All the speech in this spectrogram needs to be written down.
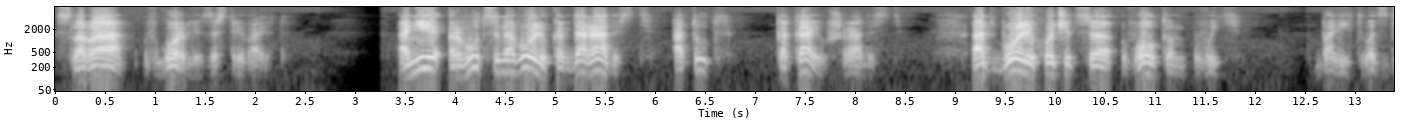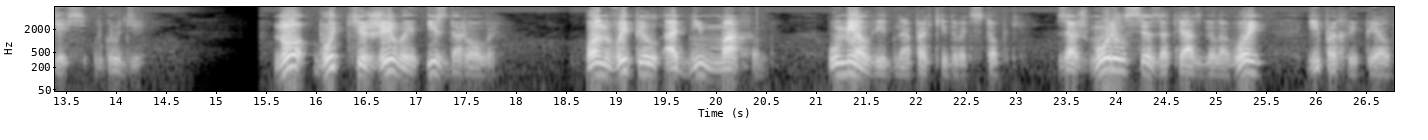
«Слова в горле застревают». Они рвутся на волю, когда радость, а тут какая уж радость. От боли хочется волком выть. Болит вот здесь, в груди. Но будьте живы и здоровы. Он выпил одним махом. Умел, видно, опрокидывать стопки. Зажмурился, затряс головой и прохрипел.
